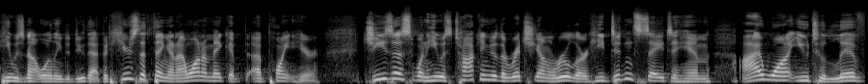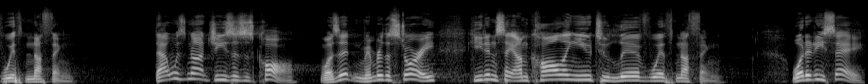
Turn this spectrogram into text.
he was not willing to do that. But here's the thing, and I want to make a, a, point here. Jesus, when he was talking to the rich young ruler, he didn't say to him, I want you to live with nothing. That was not Jesus' call, was it? Remember the story? He didn't say, I'm calling you to live with nothing. What did he say?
